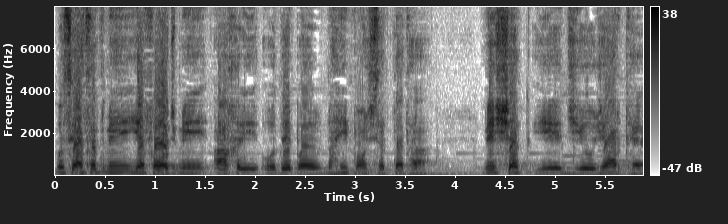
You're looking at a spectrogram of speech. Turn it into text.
وہ سیاست میں یا فوج میں آخری عہدے پر نہیں پہنچ سکتا تھا۔ بے شک یہ جیو یارک ہے۔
